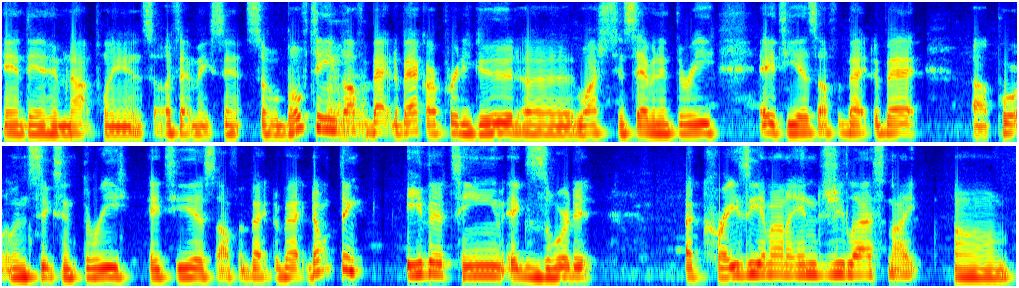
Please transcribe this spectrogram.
and then him not playing. So if that makes sense. So both teams uh-huh. off of back to back are pretty good. Uh, Washington seven and three, ATS off of back to back. Uh, Portland six and three ATS off of back to back. Don't think either team exerted a crazy amount of energy last night. Um,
